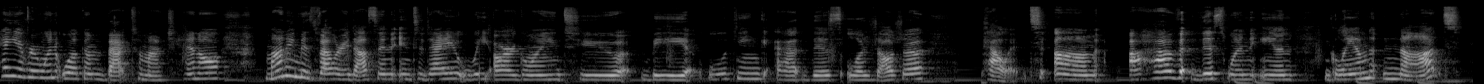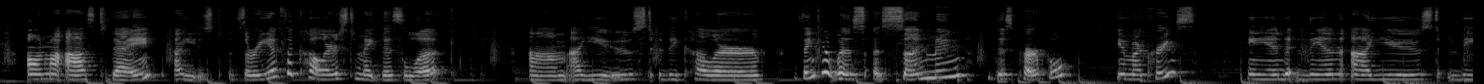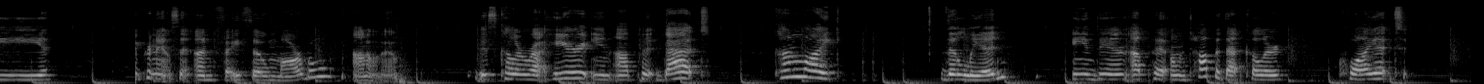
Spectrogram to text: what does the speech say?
Hey everyone, welcome back to my channel. My name is Valerie Dison and today we are going to be looking at this La Jaja palette. Um, I have this one in Glam Knot on my eyes today. I used three of the colors to make this look. Um, I used the color, I think it was Sun Moon, this purple, in my crease. And then I used the, I pronounce it Unfaitho Marble. I don't know. This color right here. And I put that kind of like the lid. And then I put on top of that color Quiet,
